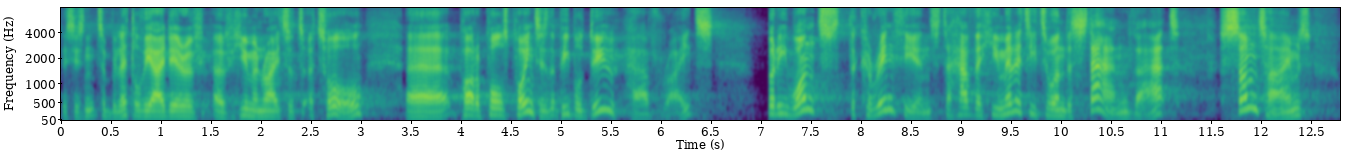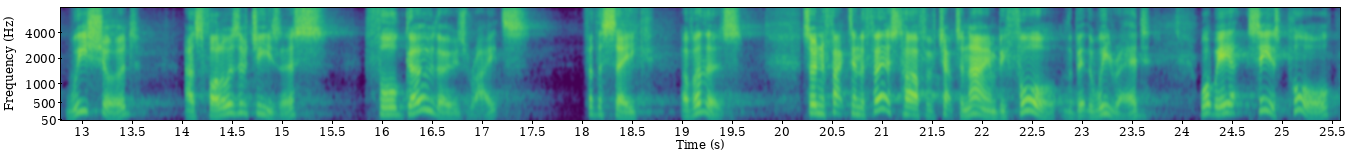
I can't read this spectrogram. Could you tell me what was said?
This isn't to belittle the idea of, of human rights at, at all. Uh, part of Paul's point is that people do have rights, but he wants the Corinthians to have the humility to understand that sometimes we should, as followers of Jesus, forego those rights for the sake of others. So, in fact, in the first half of chapter 9, before the bit that we read, what we see is Paul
